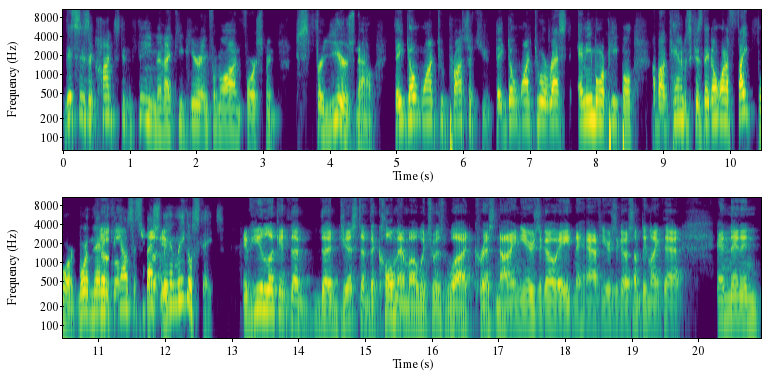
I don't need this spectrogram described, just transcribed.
This is a constant theme that I keep hearing from law enforcement for years now. They don't want to prosecute. They don't want to arrest any more people about cannabis because they don't want to fight for it more than anything else, especially in legal states. If you look at the the gist of the Cole memo, which was what Chris nine years ago, eight and a half years ago, something like that, and then in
